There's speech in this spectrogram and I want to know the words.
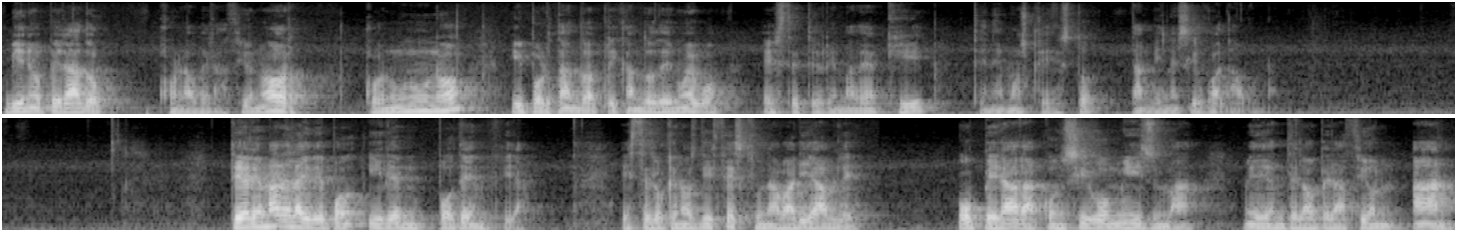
viene operado con la operación OR con un 1 y por tanto aplicando de nuevo este teorema de aquí tenemos que esto también es igual a 1. Teorema de la idempotencia. Este lo que nos dice es que una variable operada consigo misma mediante la operación AND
